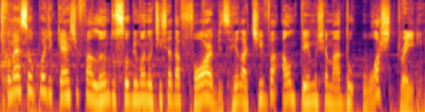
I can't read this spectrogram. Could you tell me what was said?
gente começa o podcast falando sobre uma notícia da Forbes relativa a um termo chamado wash trading.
